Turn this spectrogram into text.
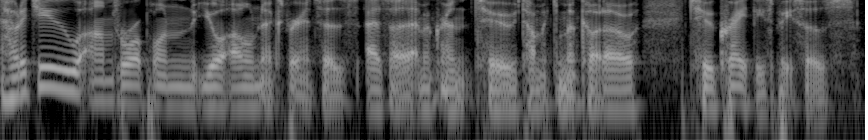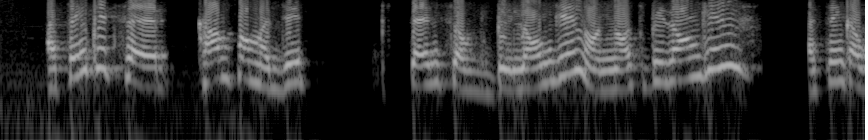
How did you um, draw upon your own experiences as an immigrant to Tamaki Makaurau to create these pieces? I think it's a, come from a deep sense of belonging or not belonging. I think uh,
